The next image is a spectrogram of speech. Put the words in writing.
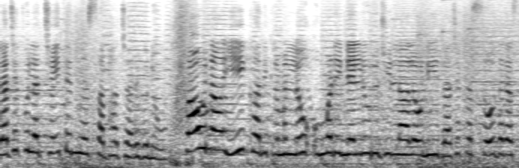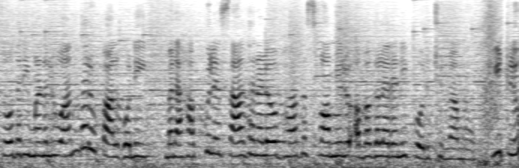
రజకుల చైతన్య సభ జరుగును. కావున ఈ కార్యక్రమంలో ఉమ్మడి నెల్లూరు జిల్లాలోని రజక సోదర సోదరిమణులు అందరూ పాల్గొని మన హక్కుల సాధనలో భాగస్వామ్యులు అవ్వగలరని కోరుచున్నాము. ఇట్లు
